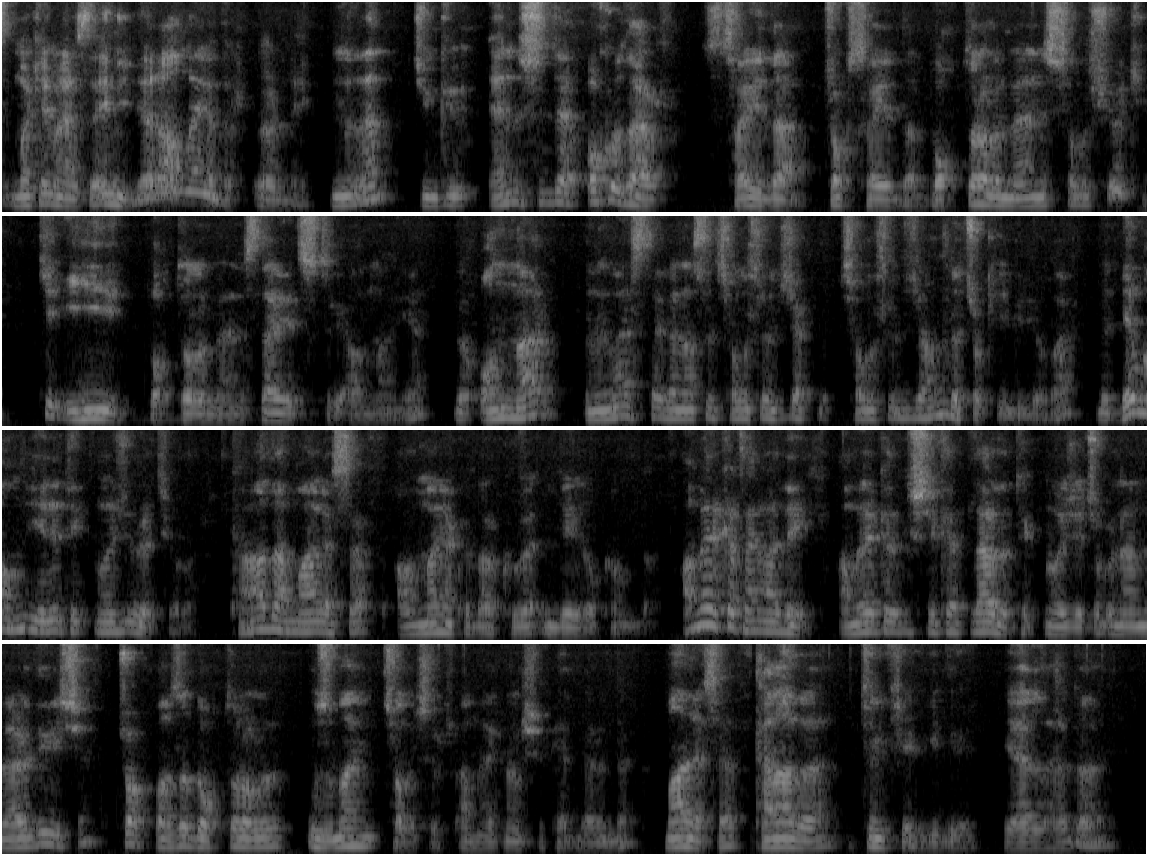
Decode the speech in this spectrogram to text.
makine mühendisliği en iyi yer Almanya'dır örneğin. Neden? Çünkü endüstride o kadar sayıda, çok sayıda doktoralı mühendis çalışıyor ki ki iyi doktorlu mühendisler yetiştiriyor Almanya. Ve onlar üniversitede nasıl çalışılacak, çalışılacağını da çok iyi biliyorlar. Ve devamlı yeni teknoloji üretiyorlar. Kanada maalesef Almanya kadar kuvvetli değil o konuda. Amerika fena değil. Amerika'daki şirketler de teknolojiye çok önem verdiği için çok fazla doktoralı uzman çalışır Amerikan şirketlerinde. Maalesef Kanada, Türkiye gibi yerlerde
